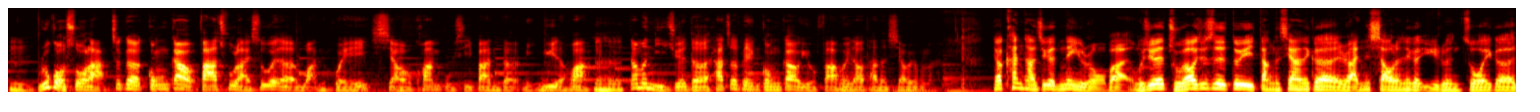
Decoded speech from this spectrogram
嗯，如果说啦，这个公告发出来是为了挽回小宽补习班的名誉的话，嗯，那么你觉得他这篇公告有发挥到它的效用吗？要看他这个内容吧。我觉得主要就是对当下那个燃烧的那个舆论做一个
